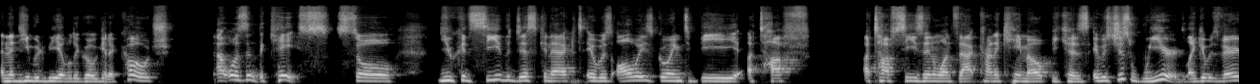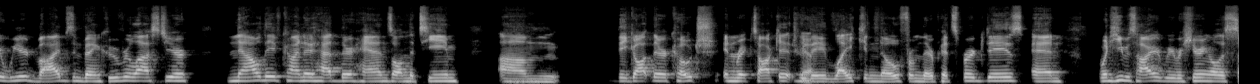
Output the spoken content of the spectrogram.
and then he would be able to go get a coach. That wasn't the case. So you could see the disconnect. It was always going to be a tough a tough season once that kind of came out because it was just weird. Like it was very weird vibes in Vancouver last year. Now they've kind of had their hands on the team. Um, they got their coach in Rick Tocchet, who Yeah. they like and know from their Pittsburgh days. And when he was hired, we were hearing all this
